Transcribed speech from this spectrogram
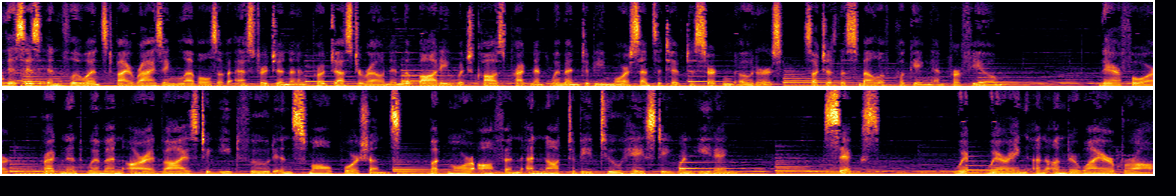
This is influenced by rising levels of estrogen and progesterone in the body which cause pregnant women to be more sensitive to certain odors, such as the smell of cooking and perfume. Therefore, pregnant women are advised to eat food in small portions, but more often and not to be too hasty when eating. 6. wearing an underwire bra.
